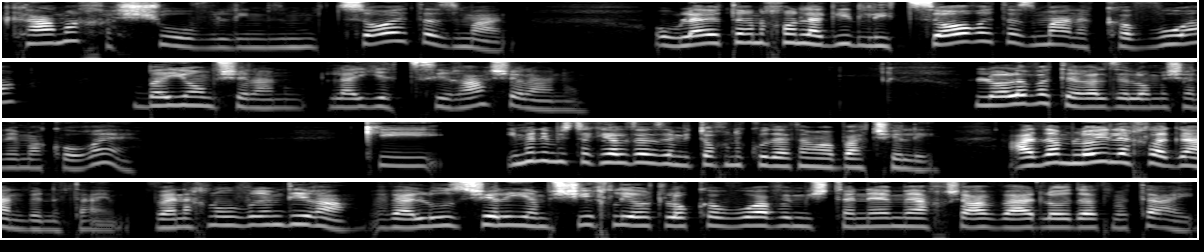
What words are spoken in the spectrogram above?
כמה חשוב למצוא את הזמן, או אולי יותר נכון להגיד ליצור את הזמן הקבוע ביום שלנו, ליצירה שלנו. לא לוותר על זה לא משנה מה קורה. כי אם אני מסתכלת על זה מתוך נקודת המבט שלי, האדם לא ילך לגן בינתיים, ואנחנו עוברים דירה, והלו"ז שלי ימשיך להיות לא קבוע ומשתנה מעכשיו ועד לא יודעת מתי.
